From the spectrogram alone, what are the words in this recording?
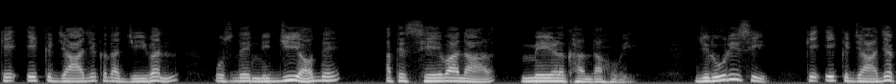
ਕਿ ਇੱਕ ਜਾਜਕ ਦਾ ਜੀਵਨ ਉਸ ਦੇ ਨਿੱਜੀ ਅਹੁਦੇ ਅਤੇ ਸੇਵਾ ਨਾਲ ਮੇਲ ਖਾਂਦਾ ਹੋਵੇ। ਜ਼ਰੂਰੀ ਸੀ ਕਿ ਇੱਕ ਜਾਜਕ,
